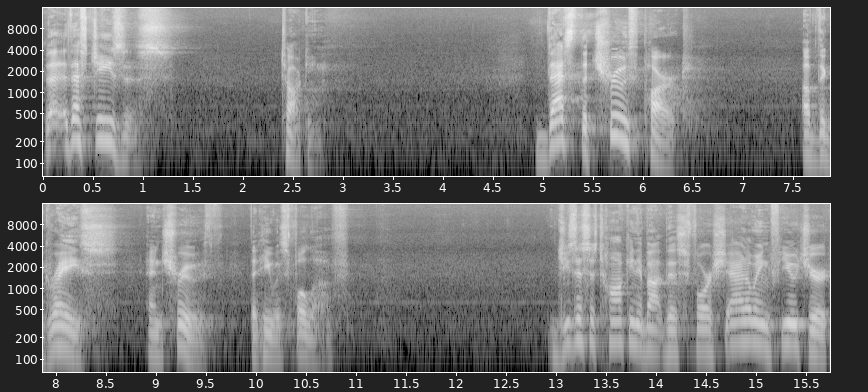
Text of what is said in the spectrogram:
That's Jesus talking. That's the truth part of the grace and truth that he was full of. Jesus is talking about this foreshadowing future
